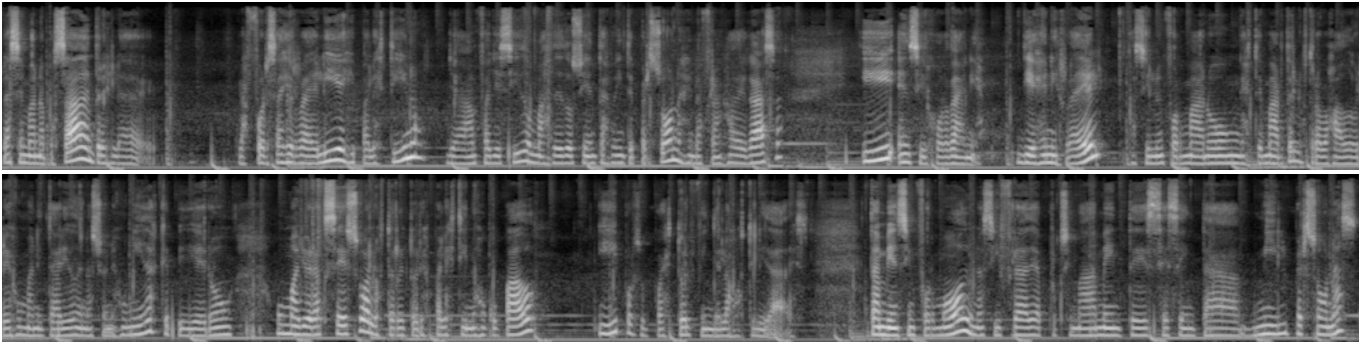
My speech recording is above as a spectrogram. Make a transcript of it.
la semana pasada entre las fuerzas israelíes y palestinos ya han fallecido más de 220 personas en la franja de Gaza y en Cisjordania, 10 en Israel Así lo informaron este martes los trabajadores humanitarios de Naciones Unidas que pidieron un mayor acceso a los territorios palestinos ocupados y, por supuesto, el fin de las hostilidades. También se informó de una cifra de aproximadamente 60.000 personas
